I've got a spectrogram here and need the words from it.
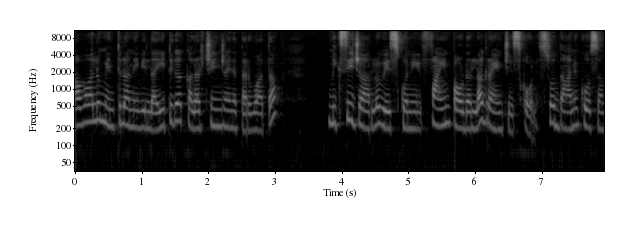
ఆవాలు మెంతులు అనేవి లైట్గా కలర్ చేంజ్ అయిన తర్వాత మిక్సీ జార్లో వేసుకొని ఫైన్ పౌడర్లా గ్రైండ్ చేసుకోవాలి. సో దానికోసం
